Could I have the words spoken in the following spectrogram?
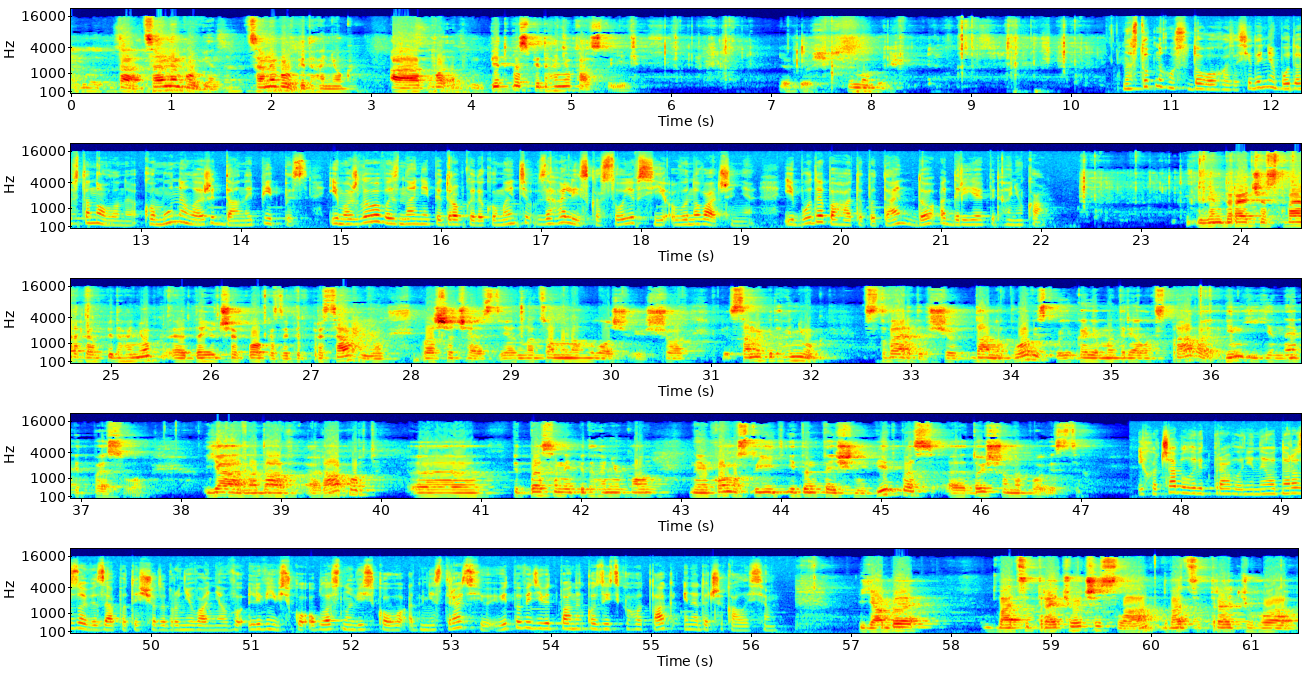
так, це не був він. Це не був підганюк. А по- підпис підганюка стоїть. Дякую, нема більше. Наступного судового засідання буде встановлено, кому належить даний підпис, і можливо визнання підробки документів взагалі скасує всі обвинувачення, і буде багато питань до Андрія Підганюка. Він, до речі, ствердив підганюк, е, даючи покази під присягою, ваша честь, я на цьому наголошую, що саме підганюк ствердив, що дану повістку, яка є в матеріалах справи, він її не підписував. Я надав рапорт, е, підписаний Підганюком, на якому стоїть ідентичний підпис, е, той, що на повістці. І хоча були відправлені неодноразові запити щодо бронювання в Львівську обласну військову адміністрацію, відповіді від пана Козицького так і не дочекалися. Я би 23 числа, 23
